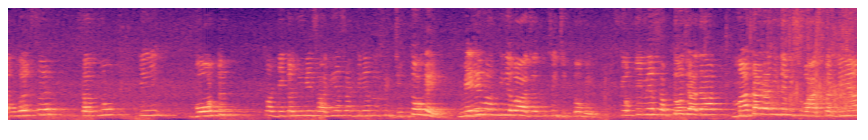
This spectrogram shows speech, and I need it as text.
ਅਨਵਰ ਸਰ ਸਭ ਨੂੰ ਕਿ ਵੋਟ ਤੁਹਾਡੇ ਕੰਨੀ ਸਾਡੀਆਂ ਸਾਡੀਆਂ, ਤੁਸੀਂ ਜਿੱਤੋਗੇ। ਮੇਰੇ ਮਨ ਦੀ ਆਵਾਜ਼ ਹੈ ਤੁਸੀਂ ਜਿੱਤੋਗੇ। ਕਿਉਂਕਿ ਮੈਂ ਸਭ ਤੋਂ ਜ਼ਿਆਦਾ ਮਾਤਾ ਰਾਣੀ ਤੇ ਵਿਸ਼ਵਾਸ ਕਰਦੀ ਹਾਂ।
